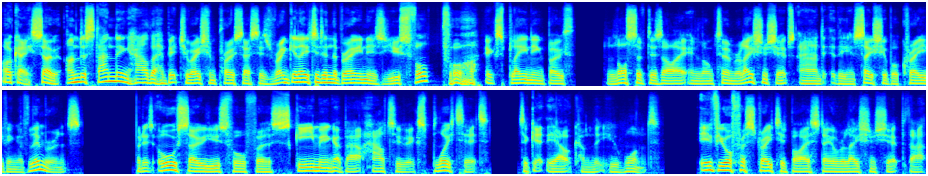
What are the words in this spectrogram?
Okay, so understanding how the habituation process is regulated in the brain is useful for explaining both loss of desire in long term relationships, and the insatiable craving of limerence. But it's also useful for scheming about how to exploit it to get the outcome that you want. If you're frustrated by a stale relationship that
